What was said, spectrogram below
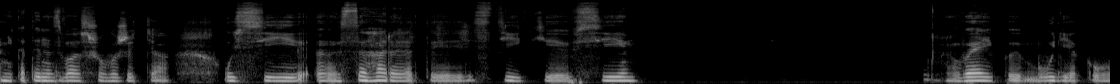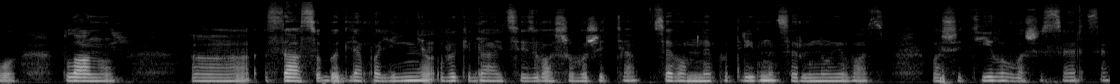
нікотин з вашого життя. Усі е, сигарети, стіки, всі вейпи будь-якого плану засоби для паління викидаються із вашого життя. Це вам не потрібно, це руйнує вас, ваше тіло, ваше серце.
